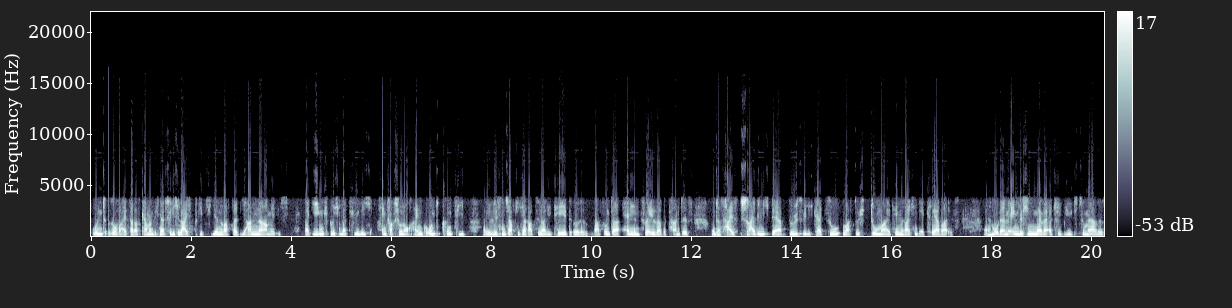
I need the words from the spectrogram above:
und so weiter. Das kann man sich natürlich leicht skizzieren, was da die Annahme ist. Dagegen spricht natürlich einfach schon auch ein Grundprinzip wissenschaftlicher Rationalität, äh, was unter Hanlon Fraser bekannt ist. Und das heißt, schreibe nicht der Böswilligkeit zu, was durch Dummheit hinreichend erklärbar ist. Ähm, oder im Englischen never attribute to malice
